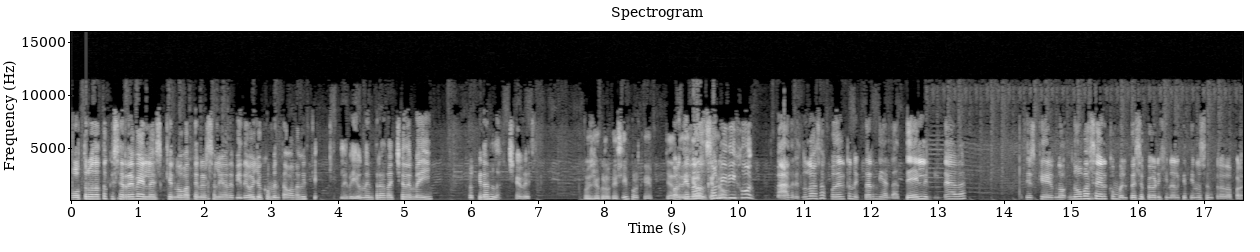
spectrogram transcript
Otro dato que se revela es que no va a tener salida de video. Yo comentaba a David que le veía una entrada HDMI, creo que eran las cheves. Pues yo creo que sí, porque ya Porque no, que Sony no. dijo, madre, no la vas a poder conectar ni a la tele ni nada. Así es que no, no va a ser como el PSP original que tiene su entrada para,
